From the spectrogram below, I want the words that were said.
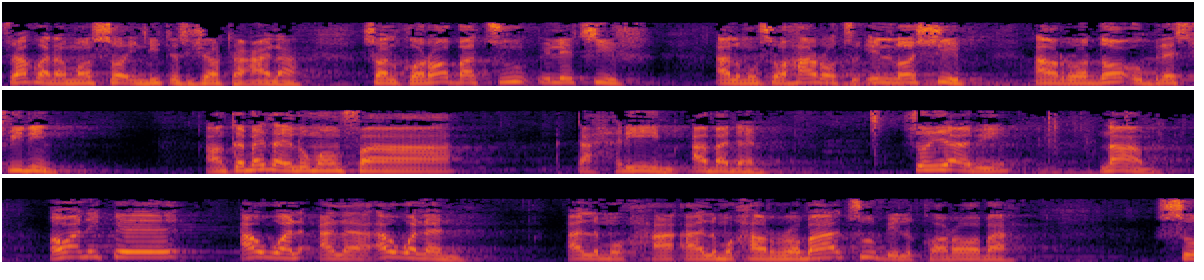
So a padà mọ́ sọ in details inshallah ta'ala. So alkọ̀rọ̀bà to relative almusaharo to in-lawship arọ̀dọ́ breastfeeding. Àwọn kan mẹ́ta ló mọ́ ń fa tahrim abadan. So ń yàbí naam. Wọ́n wá ní pé awalan almuharrabatu bilkọ̀rọ̀bà so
